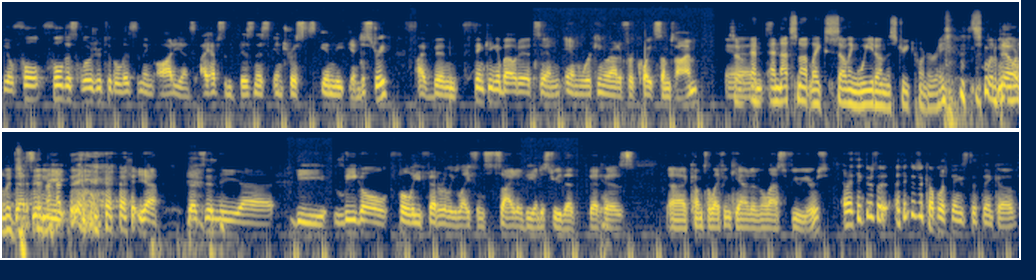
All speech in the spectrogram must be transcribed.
You know, full full disclosure to the listening audience, I have some business interests in the industry. I've been thinking about it and, and working around it for quite some time. And So, and and that's not like selling weed on the street corner, right? it's a little bit more no, legit that's in that. the yeah, that's in the uh, the legal, fully federally licensed side of the industry that that has uh, come to life in Canada in the last few years. And I think there's a I think there's a couple of things to think of.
